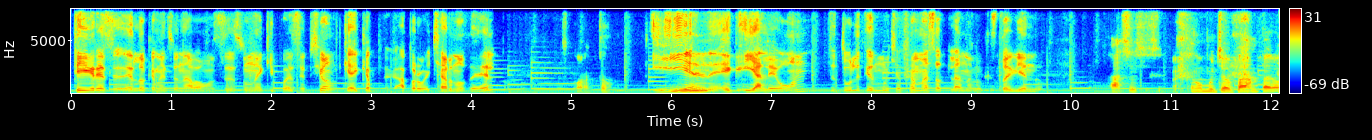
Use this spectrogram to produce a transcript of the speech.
Tigres es lo que mencionábamos, es un equipo de excepción que hay que aprovecharnos de él. Correcto. Y, y... a León, tú le tienes mucha fe a Mazatlán, a lo que estoy viendo. Ah, sí, sí, sí. Tengo mucho fan, pero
